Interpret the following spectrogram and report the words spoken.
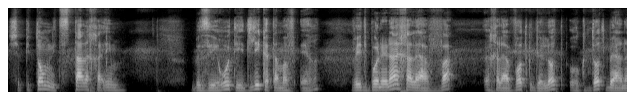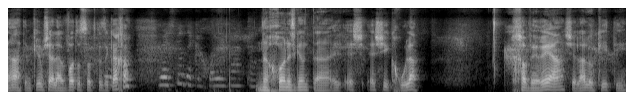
שפתאום ניצתה לחיים. בזהירות היא הדליקה את המבער והתבוננה איך הלהבה, איך הלהבות גדלות רוקדות בהנאה. אתם מכירים שהלהבות עושות כזה ככה? ויש כזה כחול למטה. נכון, יש גם את האש אש שהיא כחולה. חבריה של הלו קיטי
